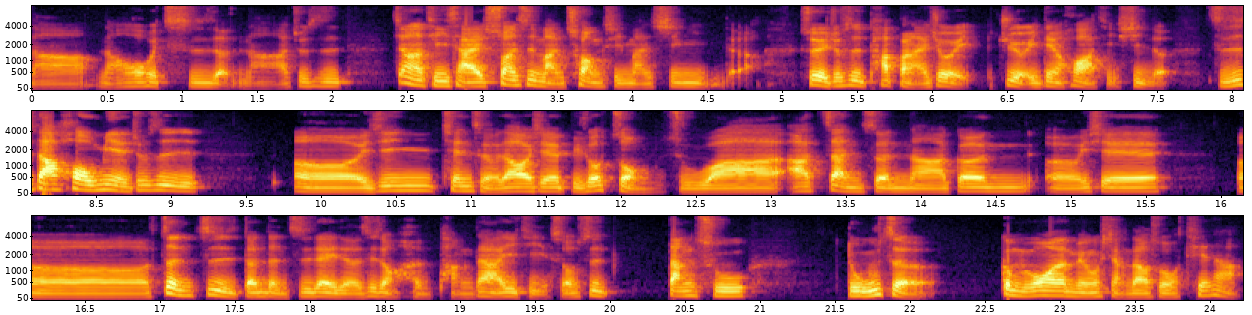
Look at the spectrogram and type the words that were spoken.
啊，然后会吃人啊，就是这样的题材算是蛮创新、蛮新颖的啦。所以就是它本来就有具有一定的话题性的，只是到后面就是呃，已经牵扯到一些，比如说种族啊、啊战争啊，跟呃一些呃政治等等之类的这种很庞大的议题的时候，是当初读者根本万万没有想到说，天啊，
